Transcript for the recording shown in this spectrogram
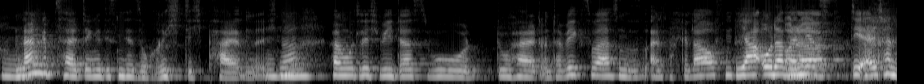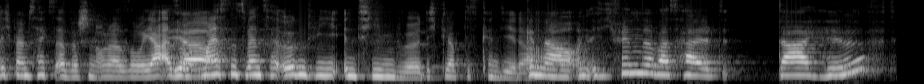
Mhm. Und dann gibt es halt Dinge, die sind dir so richtig peinlich. Ne? Mhm. Ne? Vermutlich wie das, wo du halt unterwegs warst und es ist einfach gelaufen. Ja, oder, oder wenn jetzt die Eltern dich beim Sex erwischen oder so. Ja, also ja. meistens, wenn es ja irgendwie intim wird. Ich glaube, das kennt jeder. Genau, und ich finde, was halt da hilft,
